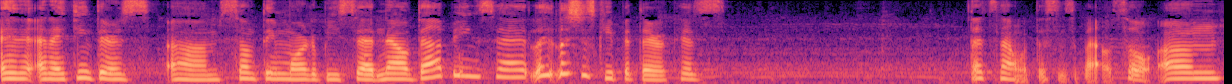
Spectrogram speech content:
and and I think there's um, something more to be said. Now that being said, let, us just keep it there because that's not what this is about. So um,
